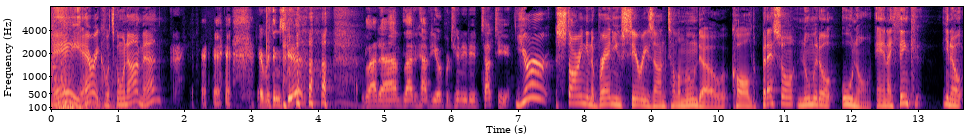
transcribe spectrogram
Hey, Eric, what's going on, man? Everything's good. I'm glad. I'm glad to have the opportunity to talk to you. You're starring in a brand new series on Telemundo called Preso Número Uno. And I think, you know,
